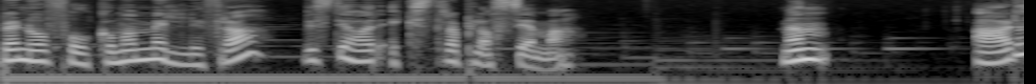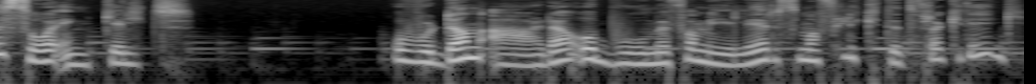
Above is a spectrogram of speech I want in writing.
ber nå folk om å melde ifra hvis de har ekstra plass hjemme. Men er det så enkelt? Og hvordan er det å bo med familier som har flyktet fra krig?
